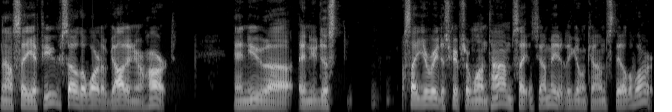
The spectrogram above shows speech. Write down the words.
Now, see, if you sow the word of God in your heart, and you uh, and you just say you read the scripture one time, Satan's immediately going to come steal the word.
